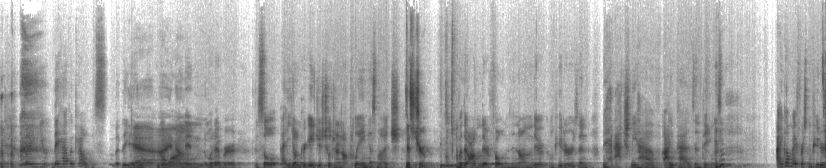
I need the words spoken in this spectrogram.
like you, they have accounts that they can Yeah, go I on know. and whatever. So at younger ages, children are not playing as much That's true. but they're on their phones and on their computers and they actually have iPads and things. Mm-hmm. I got my first computer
